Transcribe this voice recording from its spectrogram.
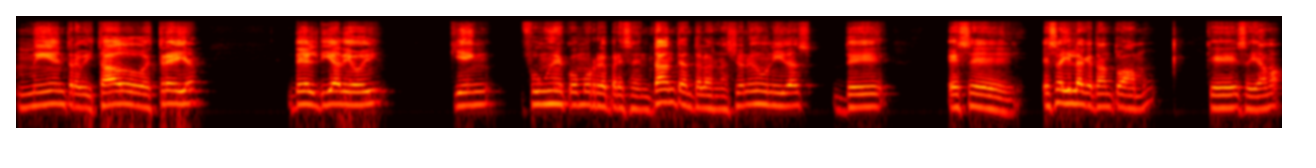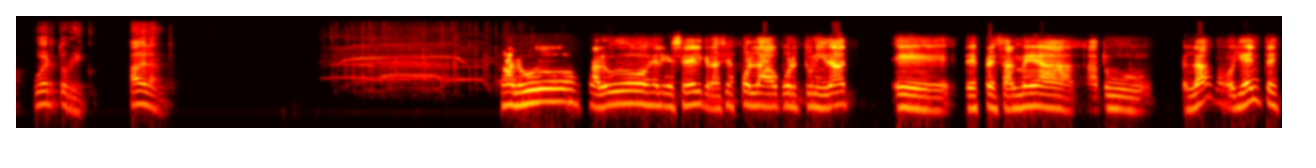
mi entrevistado estrella del día de hoy, quien funge como representante ante las Naciones Unidas de ese, esa isla que tanto amo, que se llama Puerto Rico. Adelante. Saludos, saludos, Eliezer. Gracias por la oportunidad eh, de expresarme a, tu ¿verdad? oyente.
